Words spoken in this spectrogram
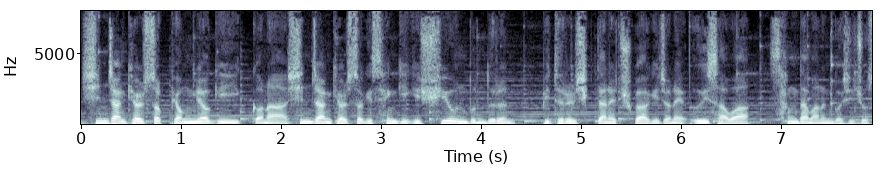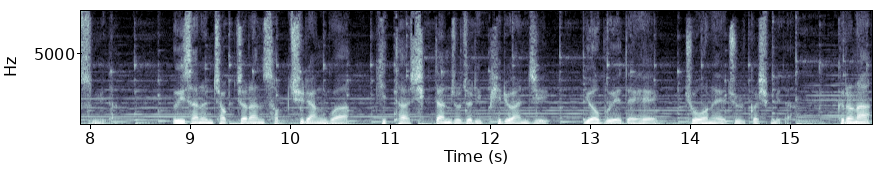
신장 결석 병력이 있거나 신장 결석이 생기기 쉬운 분들은 비트를 식단에 추가하기 전에 의사와 상담하는 것이 좋습니다. 의사는 적절한 섭취량과 기타 식단 조절이 필요한지 여부에 대해 조언해 줄 것입니다. 그러나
